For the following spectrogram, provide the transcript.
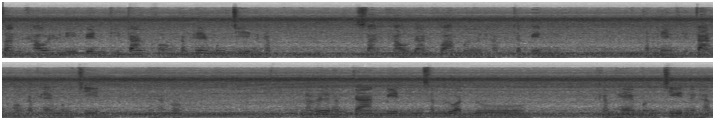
สันเขาแห่งนี้เป็นที่ตั้งของกำแพงเมืองจีนนะครับ สันเขาด้านขวามือครับ จะเป็นตำแหน่งที่ตั้งของกำแพงเมืองจีนนะครับผมเราก็จะทำการบินสำรวจดูกำแพงเมืองจีนนะครับ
